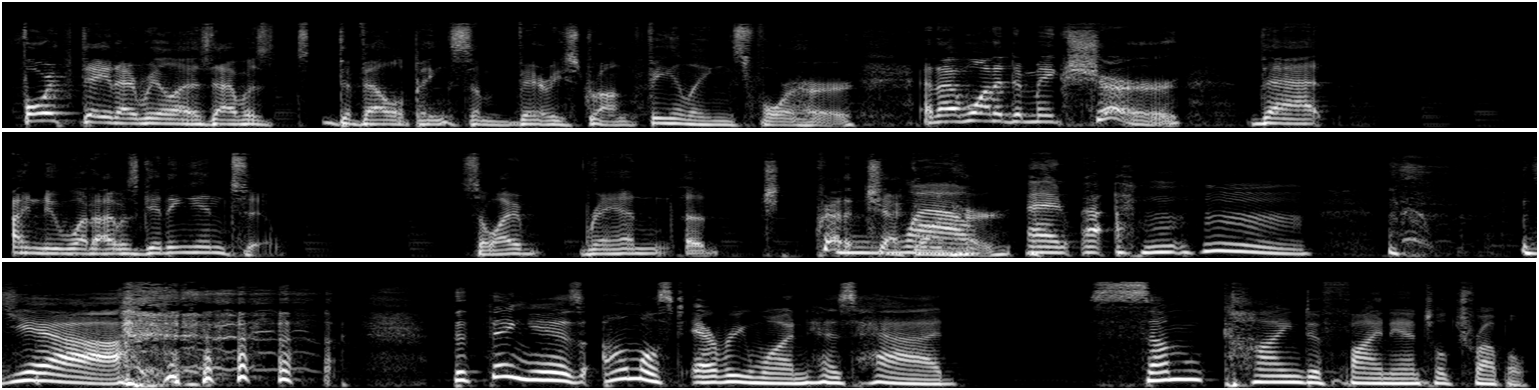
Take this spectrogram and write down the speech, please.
Fourth date, I realized I was developing some very strong feelings for her. And I wanted to make sure that I knew what I was getting into. So I ran a credit check wow. on her. And uh, hmm. yeah. the thing is, almost everyone has had some kind of financial trouble,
